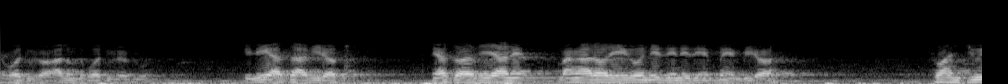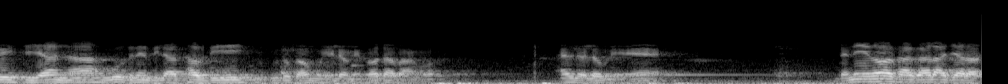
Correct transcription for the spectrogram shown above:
သဘောတူတော့အလုံးသဘောတူလို့သူဒီနေ့ကစပြီးတော့မြတ်စွာဘုရားနဲ့မင်္ဂလာတော်တွေကိုနေ့စဉ်နေ့စဉ်ပင့်ပြီးတော့သွန်ကျွေးတရားနာဝုဒ္ဒရင်သီလဆောက်တည်ကုသိုလ်ကောင်းမှုတွေလုပ်နေသောတာပန်ကိုအဲဒီလိုလုပ်နေတယ်ဒီနေ့တော့အခါကာလကျတော့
